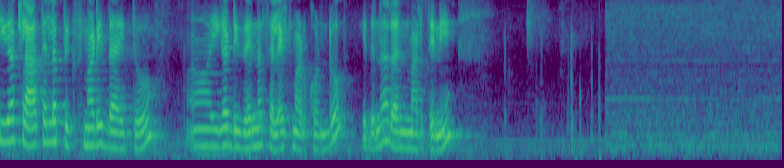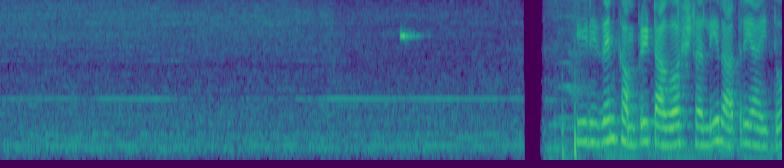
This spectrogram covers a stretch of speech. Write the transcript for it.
ಈಗ ಕ್ಲಾತ್ ಎಲ್ಲ ಫಿಕ್ಸ್ ಮಾಡಿದ್ದಾಯಿತು. ಈಗ ಡಿಸೈನ್ನ ಸೆಲೆಕ್ಟ್ ಮಾಡಿಕೊಂಡು ಇದನ್ನು ರನ್ ಮಾಡ್ತೀನಿ. ಈ ಡಿಸೈನ್ ಕಂಪ್ಲೀಟ್ ಆಗೋ ಅಷ್ಟರಲ್ಲಿ ರಾತ್ರಿ ಆಯಿತು.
